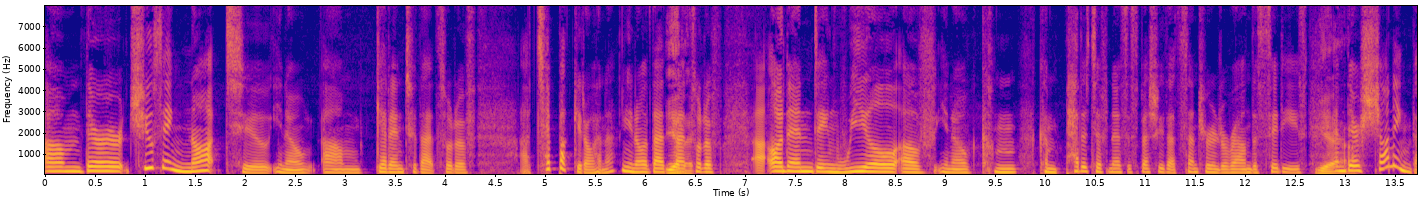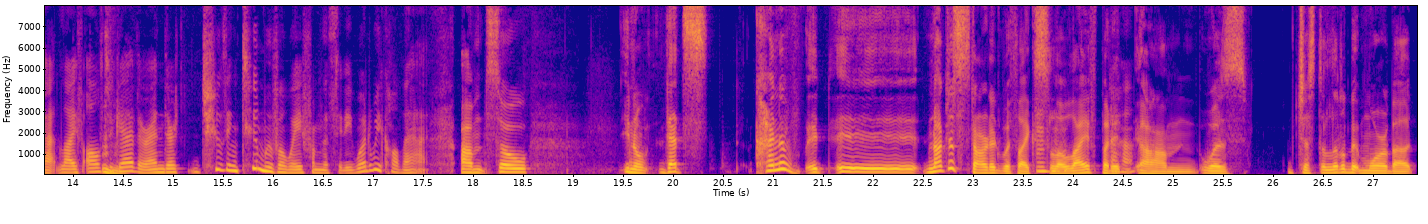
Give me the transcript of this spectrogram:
um, they're choosing not to, you know, um, get into that sort of uh, 하나? You know, that, yeah, that, that, sort of uh, unending wheel of, you know, com- competitiveness, especially that's centered around the cities. Yeah. And they're shunning that life altogether mm-hmm. and they're choosing to move away from the city. What do we call that? Um, so, you know, that's kind of it, it, not just started with like mm-hmm. slow life, but uh-huh. it um, was just a little bit more about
